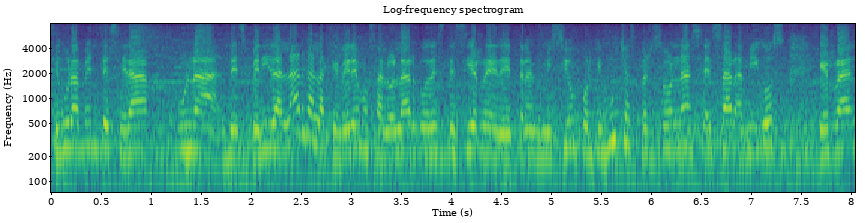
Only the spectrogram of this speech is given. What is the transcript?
Seguramente será una despedida larga la que veremos a lo largo de este cierre de transmisión, porque muchas personas, César, amigos, querrán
